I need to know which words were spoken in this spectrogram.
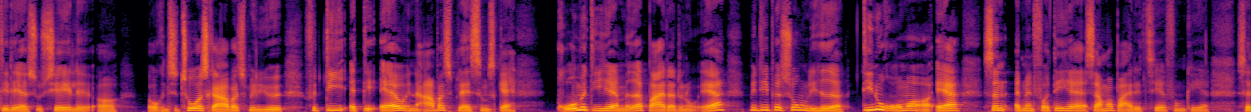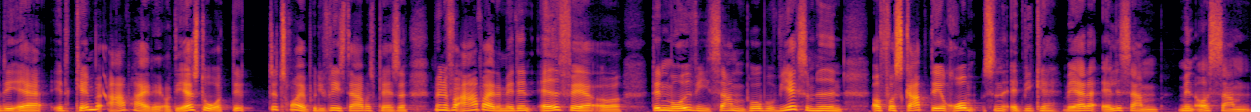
det der sociale og organisatoriske arbejdsmiljø, fordi at det er jo en arbejdsplads, som skal rumme de her medarbejdere, der nu er, med de personligheder, de nu rummer og er, sådan at man får det her samarbejde til at fungere. Så det er et kæmpe arbejde, og det er stort, det, det tror jeg på de fleste arbejdspladser, men at få arbejde med den adfærd og den måde, vi er sammen på på virksomheden, og få skabt det rum, sådan at vi kan være der alle sammen, men også sammen,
